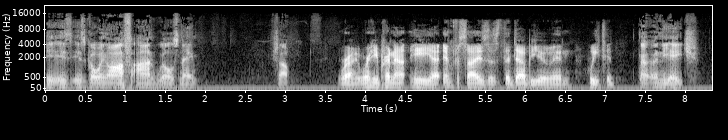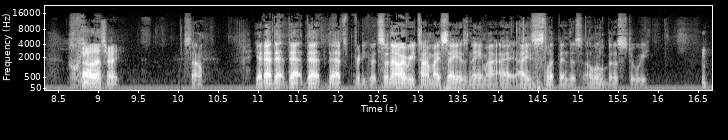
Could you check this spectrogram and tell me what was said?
is is going off on Wil's name. So Right, where he pronoun he uh, emphasizes the W in Wheated. uh, and the H. Oh, that's right. So, yeah, that, that that that that's pretty good. So now every time I say his name, I, I, I slip into a little bit of Stewie.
